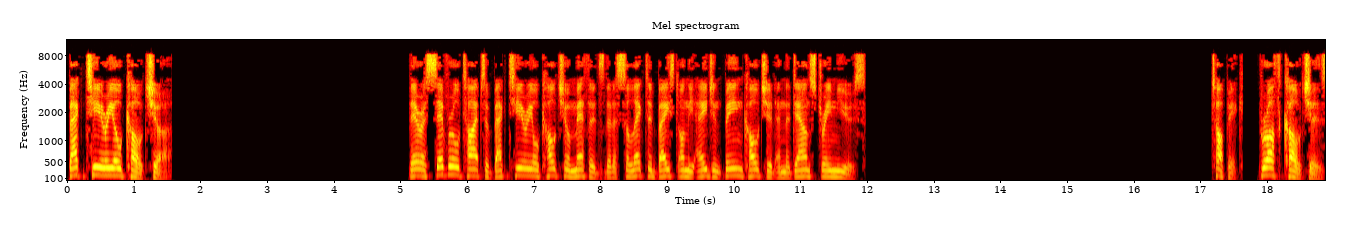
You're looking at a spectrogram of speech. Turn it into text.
Bacterial culture. There are several types of bacterial culture methods that are selected based on the agent being cultured and the downstream use. Topic: Broth cultures.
